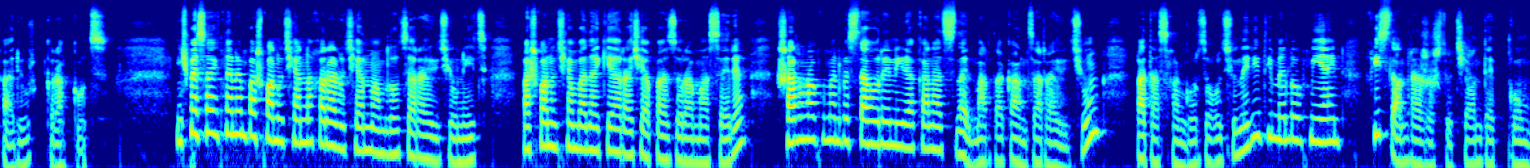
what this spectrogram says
500 գրակոց։ Ինչպես հայտնել են Պաշտպանության նախարարության մամլոյցարայությունից, Պաշտպանության բանակի առաջապահ զորամասերը շարունակում են վստահորեն իրականացնել մարտական ծառայություն, պատասխան գործողությունների դիմելով միայն խիստ անհրաժեշտության դեպքում։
